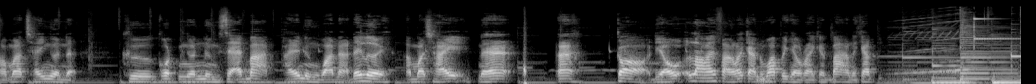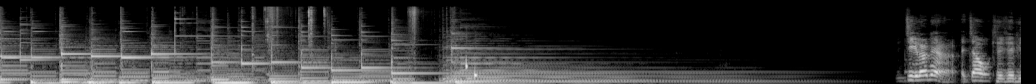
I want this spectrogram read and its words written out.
สามารถใช้เงินอะคือกดเงิน 1 0 0 0 0แสนบาทภายในหนึ่งวันอะได้เลยเอามาใช้นะฮะอะก็เดี๋ยวเล่าให้ฟังแล้วกันว่าเป็นอย่างไรกันบ้างนะครับ จริงๆแล้วเนี่ยไอ้เจ้า KKP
